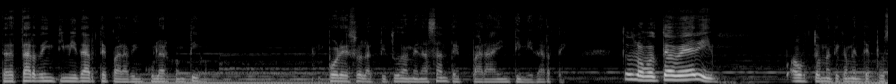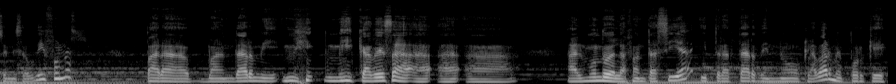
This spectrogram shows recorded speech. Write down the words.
tratar de intimidarte para vincular contigo. Por eso la actitud amenazante, para intimidarte. Entonces lo volteé a ver y automáticamente puse mis audífonos para mandar mi, cabeza al mundo de la fantasía y tratar de no clavarme, porque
